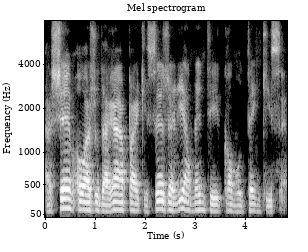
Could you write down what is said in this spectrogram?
Hashem o ajudará para que seja realmente como tem que ser.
